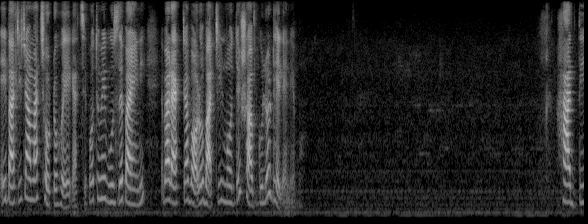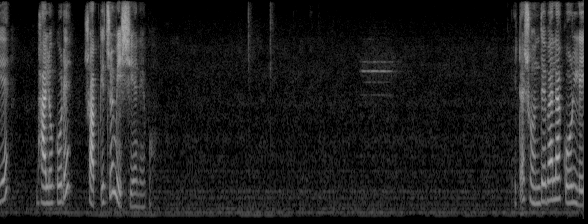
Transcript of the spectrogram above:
এই বাটিটা আমার ছোট হয়ে গেছে, প্রথমে বুঝতে পারিনি। এবার একটা বড় বাটির মধ্যে সবগুলো ঢেলে নেব। হাত দিয়ে ভালো করে সব কিছু মিশিয়ে নেব। এটা সন্ধেবেলা করলে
